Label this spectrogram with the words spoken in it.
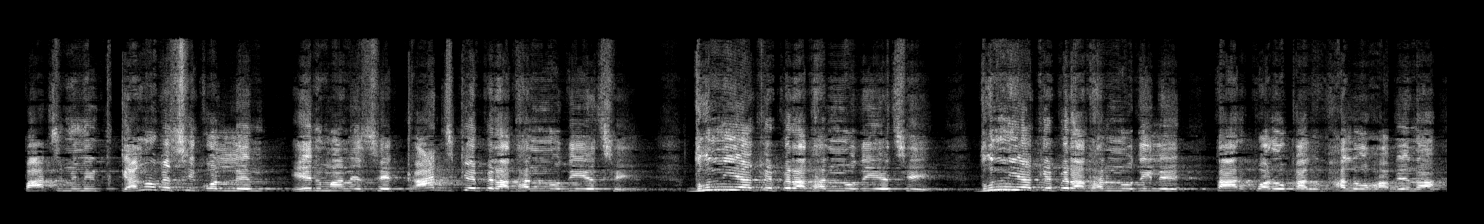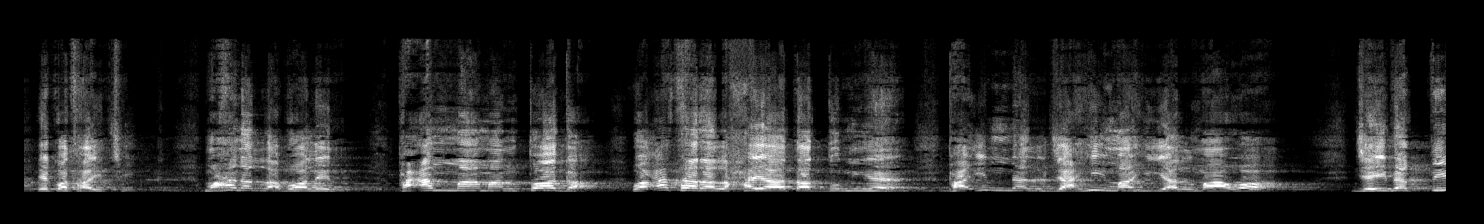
পাঁচ মিনিট কেন বেশি করলেন? এর মানে সে কাজকে প্রাধান্য দিয়েছে, দুনিয়াকে প্রাধান্য দিয়েছে, দুনিয়াকে প্রাধান্য দিলে তার পরকাল ভালো হবে না, এ কথাই ঠিক। মহান আল্লাহ বলেন ফাআম্মা মান তাগা ওয়া আথারাল হায়াতাদ দুনিয়া ফাইন্নাল জাহিমা হিয়াল মাওয়া। যেই ব্যক্তি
